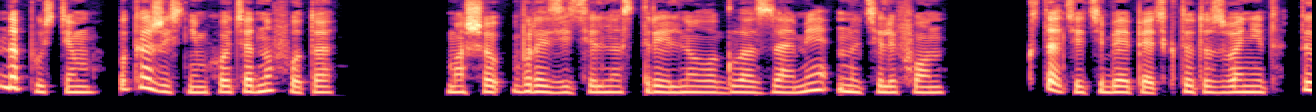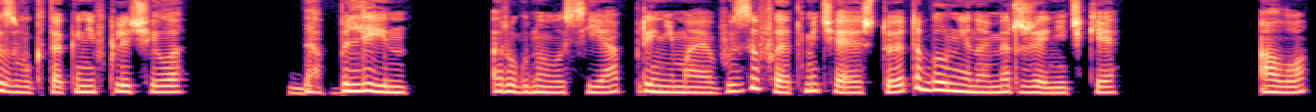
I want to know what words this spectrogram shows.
«Допустим, покажи с ним хоть одно фото». Маша выразительно стрельнула глазами на телефон. «Кстати, тебе опять кто-то звонит. Ты звук так и не включила». «Да блин!» — ругнулась я, принимая вызов и отмечая, что это был не номер Женечки. «Алло?»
